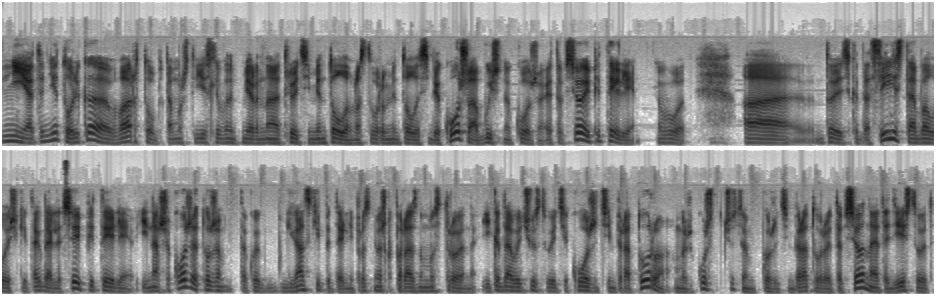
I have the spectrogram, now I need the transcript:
Нет, это не только во рту, потому что если вы, например, натрете ментолом, раствором ментола себе кожу, обычную кожу, это все эпителии. Вот. А, то есть, когда слизистые оболочки и так далее, все эпителии. И наша кожа тоже такой гигантский эпителий, просто немножко по-разному устроена. И когда вы чувствуете кожу температуру, а мы же кожу чувствуем кожу температуру, это все на это действует,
